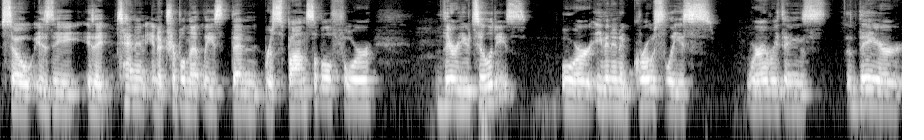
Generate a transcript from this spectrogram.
So is the is a tenant in a triple net lease then responsible for their utilities, or even in a gross lease where everything's there?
